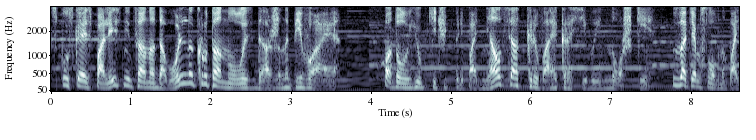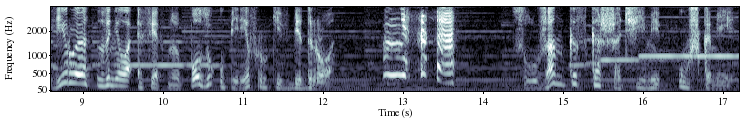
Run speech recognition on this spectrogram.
Спускаясь по лестнице, она довольно крутанулась, даже напевая. Подол юбки чуть приподнялся, открывая красивые ножки. Затем, словно позируя, заняла эффектную позу, уперев руки в бедро. Служанка с кошачьими ушками.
